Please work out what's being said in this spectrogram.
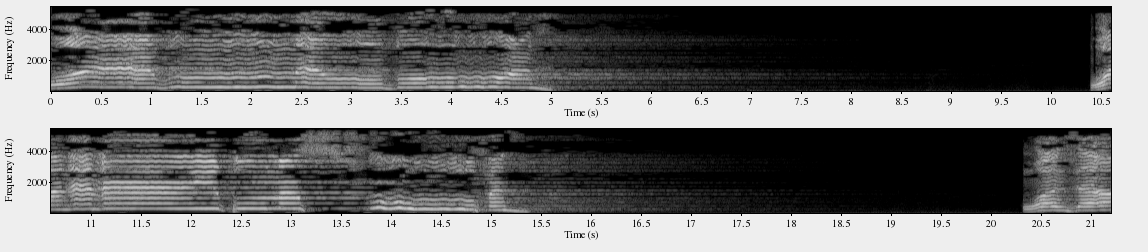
وأكواب موضوعة. ونمارق مصفوفة. وزرابي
